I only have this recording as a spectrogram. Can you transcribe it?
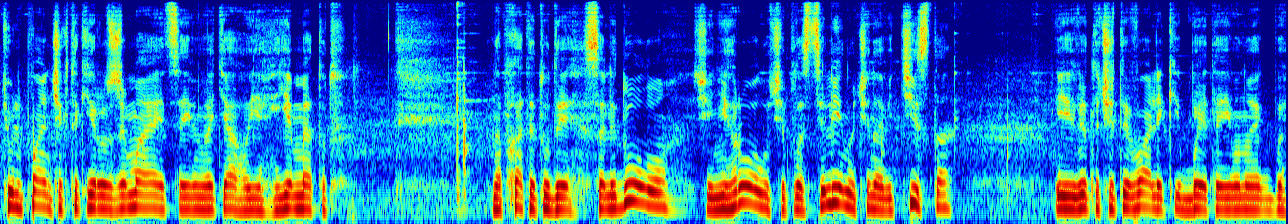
Тюльпанчик такий розжимається і він витягує. Є метод напхати туди солідолу чи нігролу, чи пластиліну, чи навіть тіста. І виточити валік і бити, і воно якби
